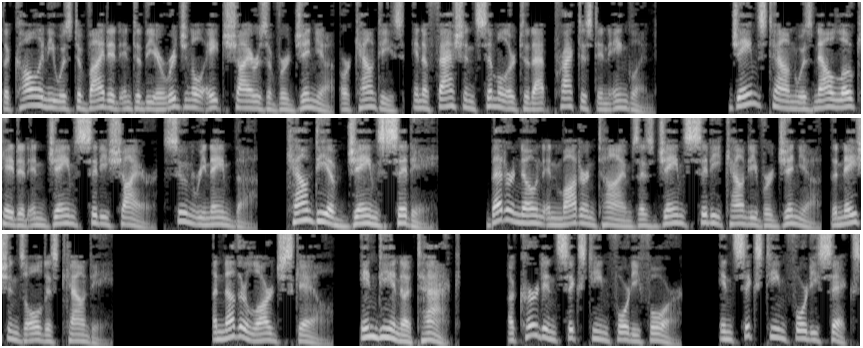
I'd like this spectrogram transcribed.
the colony was divided into the original eight shires of Virginia or counties, in a fashion similar to that practiced in England. Jamestown was now located in James City Shire, soon renamed the «County of James City». Better known in modern times as James City County, Virginia, the nation's oldest county. Another large-scale Indian attack occurred in 1644. In 1646,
